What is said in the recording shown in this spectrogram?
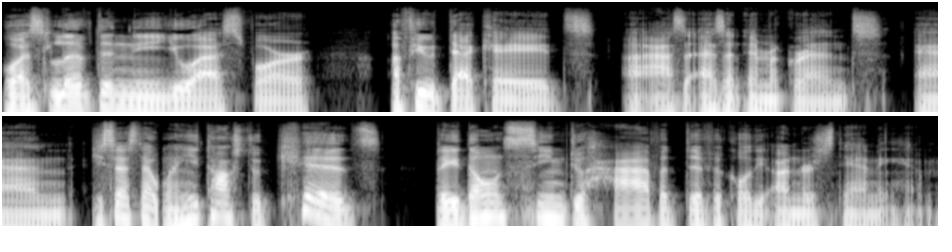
who has lived in the US for a few decades uh, as, as an immigrant. And he says that when he talks to kids, they don't seem to have a difficulty understanding him,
